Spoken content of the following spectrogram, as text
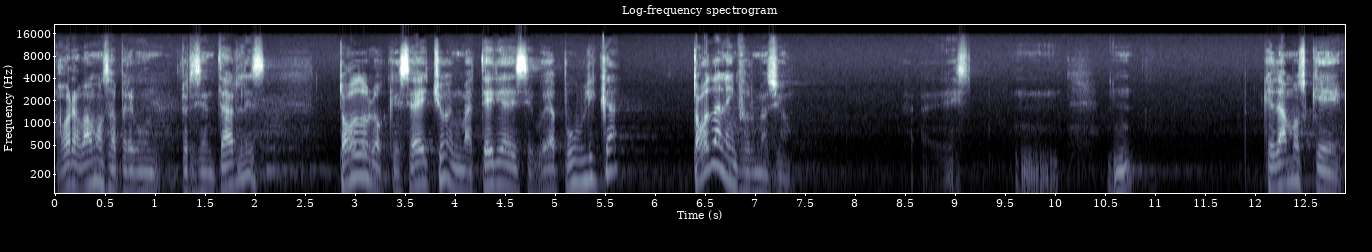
Ahora vamos a presentarles todo lo que se ha hecho en materia de seguridad pública, toda la información. Mm, quedamos que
